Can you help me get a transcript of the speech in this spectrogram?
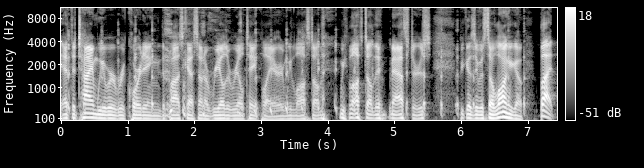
at the time we were recording the podcast on a reel to reel tape player, and we lost all the, we lost all the masters because it was so long ago. But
